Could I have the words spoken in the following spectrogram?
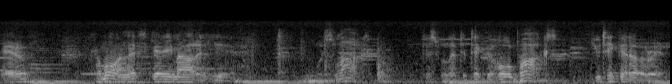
Well, come on, let's get him out of here. It's locked. Guess we'll have to take the whole box. You take that other end.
